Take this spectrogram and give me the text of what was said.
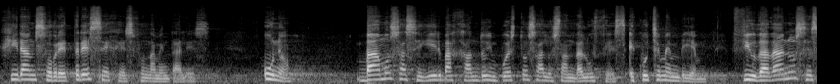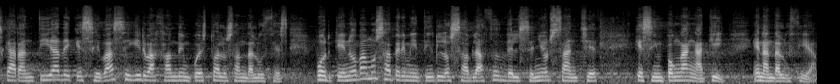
giran sobre tres ejes fundamentales. Uno, Vamos a seguir bajando impuestos a los andaluces. Escúchenme bien. Ciudadanos es garantía de que se va a seguir bajando impuestos a los andaluces, porque no vamos a permitir los sablazos del señor Sánchez que se impongan aquí, en Andalucía.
